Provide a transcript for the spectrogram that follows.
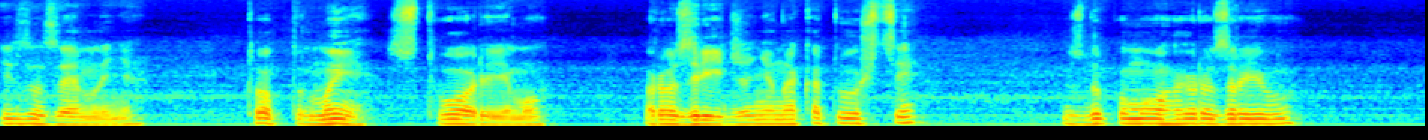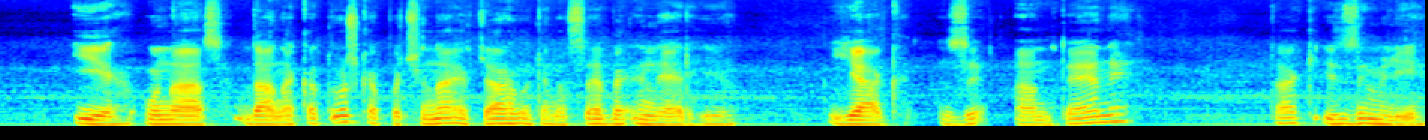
і заземлення. Тобто ми створюємо розрідження на катушці з допомогою розриву. І у нас дана катушка починає втягувати на себе енергію як з антени, так і з землі.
